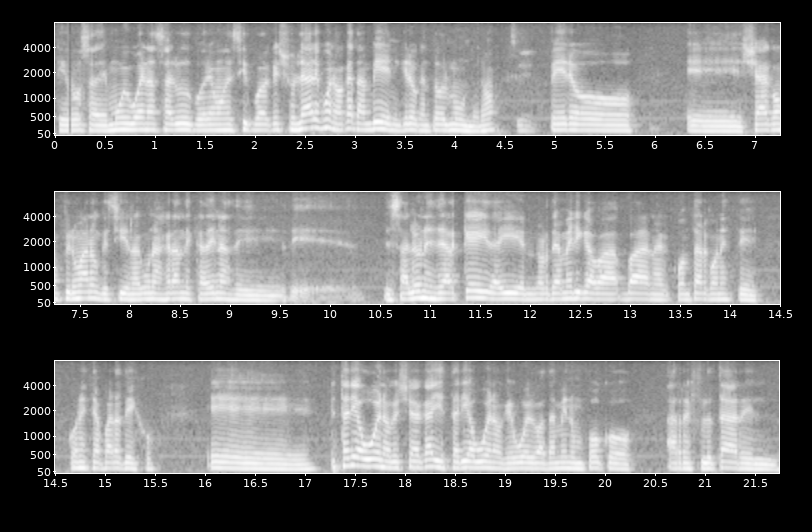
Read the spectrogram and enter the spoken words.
que goza de muy buena salud, podríamos decir, por aquellos lares. Bueno, acá también y creo que en todo el mundo, ¿no? Sí. Pero eh, ya confirmaron que sí, en algunas grandes cadenas de, de- de salones de arcade ahí en Norteamérica va- van a contar con este, con este aparatejo. Eh, estaría bueno que llegue acá y estaría bueno que vuelva también un poco a reflotar el,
